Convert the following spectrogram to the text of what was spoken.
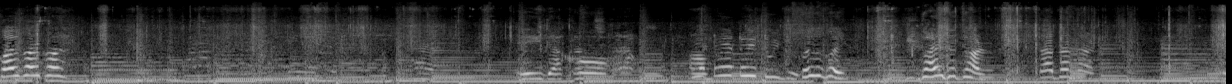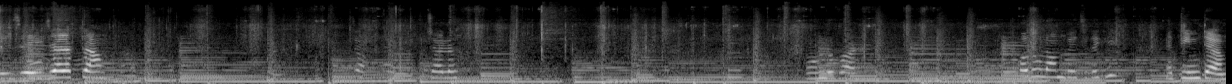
কই কই কই? এই দেখো। কই কই কই? ধর ধর ধর। ধর ধর ধর। এই যে এই যে একটা আম। চলো। অন্ধকার। কতগুলো আম পেয়েছি দেখি? তিনটে। আম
